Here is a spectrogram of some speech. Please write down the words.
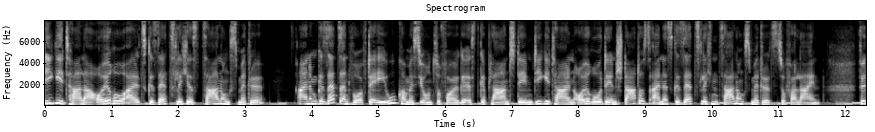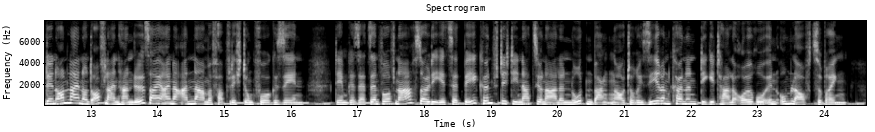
Digitaler Euro als gesetzliches Zahlungsmittel. Einem Gesetzentwurf der EU-Kommission zufolge ist geplant, dem digitalen Euro den Status eines gesetzlichen Zahlungsmittels zu verleihen. Für den Online- und Offline-Handel sei eine Annahmeverpflichtung vorgesehen. Dem Gesetzentwurf nach soll die EZB künftig die nationalen Notenbanken autorisieren können, digitale Euro in Umlauf zu bringen.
